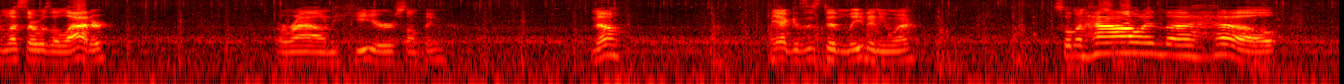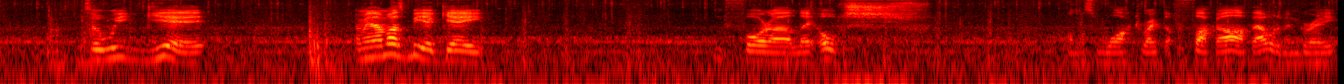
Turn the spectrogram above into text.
Unless there was a ladder around here or something. No. Yeah, because this didn't lead anywhere. So then how in the hell do we get... I mean, that must be a gate for, uh, like... Oh, shh. Almost walked right the fuck off. That would have been great.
